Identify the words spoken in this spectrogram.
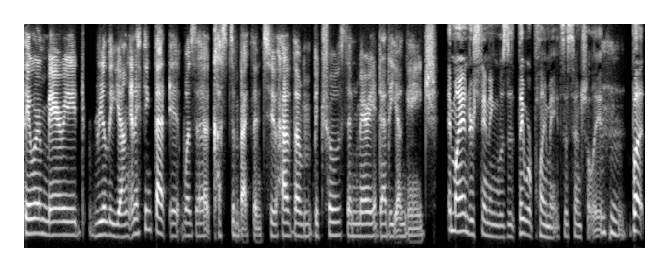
they were married really young. And I think that it was a custom back then to have them betrothed and married at a young age. And my understanding was that they were playmates essentially. Mm-hmm. But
